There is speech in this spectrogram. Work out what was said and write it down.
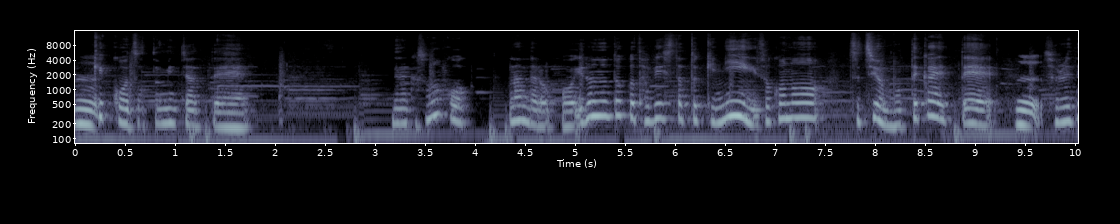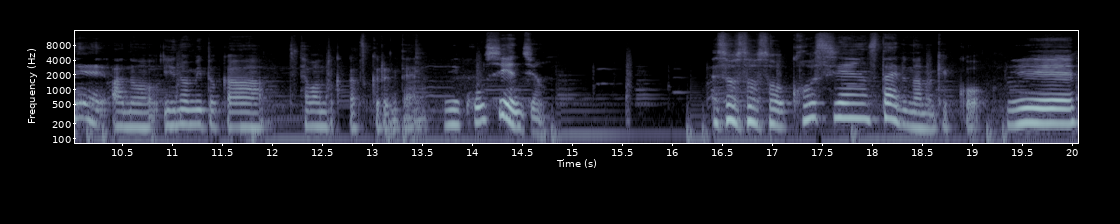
うん。結構ずっと見ちゃってでなんかその子なんだろうこういろんなとこ旅した時にそこの土を持って帰ってうそれであの湯飲みとか茶碗とかが作るみたいなん。え、甲子園じゃん。あそうそうそう甲子園スタイルなの結構へえ。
